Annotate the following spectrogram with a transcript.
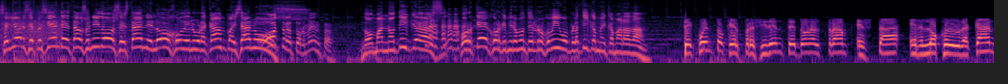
Señores, el presidente de Estados Unidos está en el ojo del huracán, paisanos. Otra tormenta. No más no digas. ¿Por qué, Jorge Miramonte, el rojo vivo? Platícame, camarada. Te cuento que el presidente Donald Trump está en el ojo del huracán.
